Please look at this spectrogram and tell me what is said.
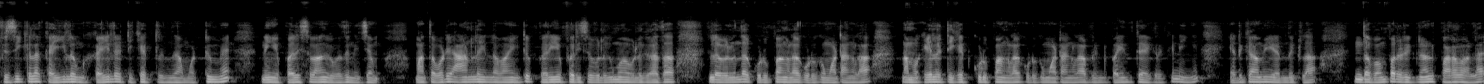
ஃபிசிக்கலாக கையில் உங்கள் கையில் டிக்கெட் இருந்தால் மட்டுமே நீங்கள் பரிசு வாங்குவது நிஜம். மற்றபடி ஆன்லைனில் வாங்கிட்டு பெரிய பரிசு விழுகுமா விழுகாதா? இல்லை விழுந்தால் கொடுப்பாங்களா கொடுக்க மாட்டாங்களா? நம்ம கையில் டிக்கெட் கொடுப்பாங்களா கொடுக்க மாட்டாங்களா? அப்படின்ட்டு பயந்துட்டே இருக்கிறதுக்கு நீங்கள் எடுக்காமே இருந்துக்கலாம். இந்த பம்பர் எடுக்கினாலும் பரவாயில்ல.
